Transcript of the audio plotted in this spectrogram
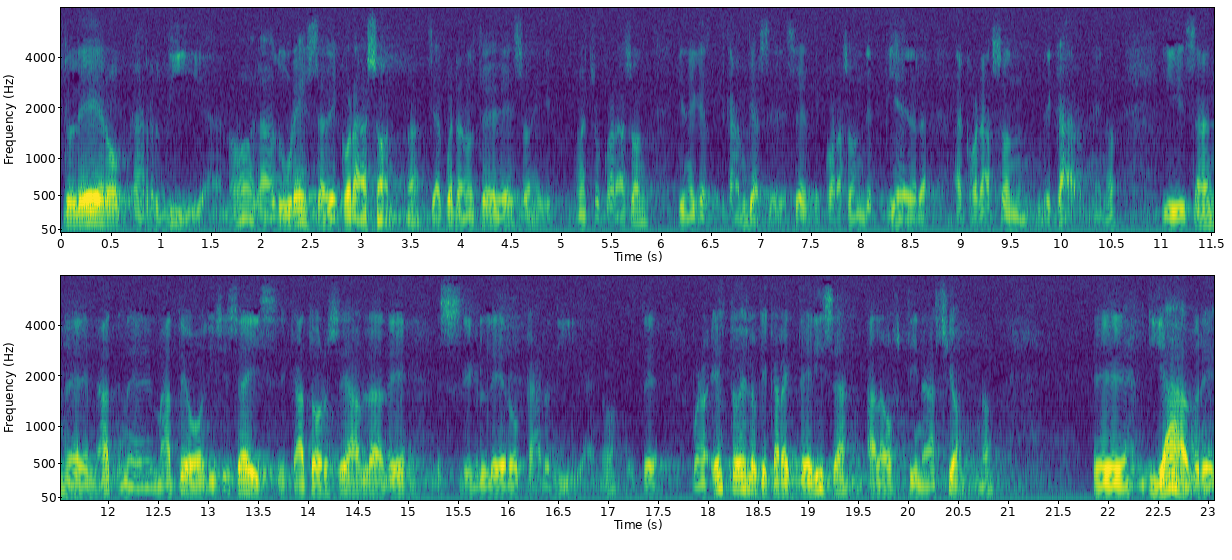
esclerocardía, ¿no? la dureza de corazón. ¿no? ¿Se acuerdan ustedes de eso? Nuestro corazón tiene que cambiarse de ser de corazón de piedra a corazón de carne. ¿no? Y San eh, eh, Mateo 16, 14 habla de esclerocardía. ¿no? Este, bueno, esto es lo que caracteriza a la obstinación. ¿no? Eh, y abre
